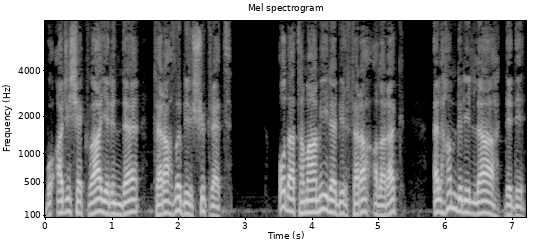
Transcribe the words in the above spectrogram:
Bu acı şekva yerinde ferahlı bir şükret. O da tamamıyla bir ferah alarak, elhamdülillah dedi.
